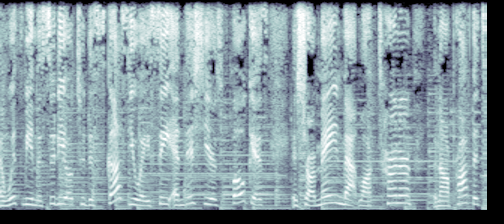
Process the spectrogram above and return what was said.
And with me in the studio to discuss UAC and this year's focus is Sharmain Matlock Turner, the nonprofit's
